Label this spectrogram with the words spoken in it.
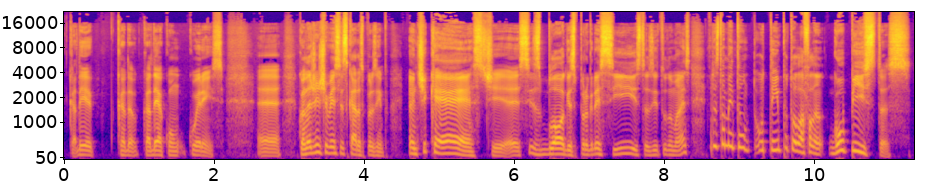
Cadê, cadê, cadê a co coerência? É, quando a gente vê esses caras, por exemplo, Anticast, esses blogs progressistas e tudo mais, eles também estão o tempo todo lá falando golpistas.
